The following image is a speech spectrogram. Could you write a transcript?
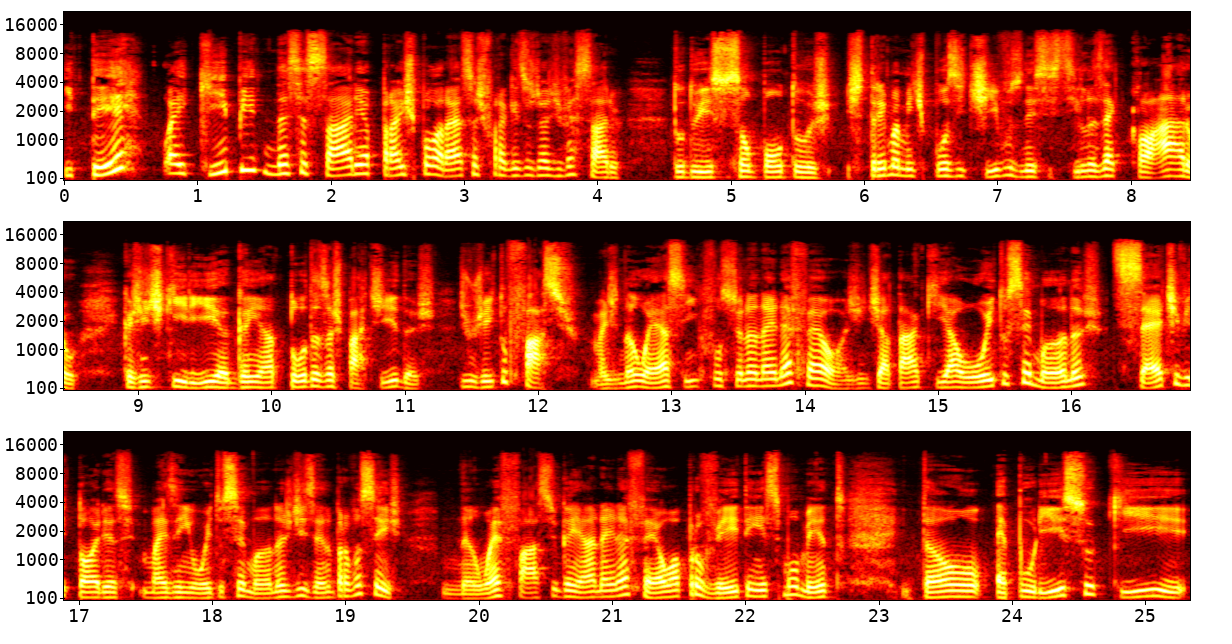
e ter a equipe necessária para explorar essas fraquezas do adversário. Tudo isso são pontos extremamente positivos nesses Steelers. É claro que a gente queria ganhar todas as partidas de um jeito fácil, mas não é assim que funciona na NFL. A gente já tá aqui há oito semanas, sete vitórias, mas em oito semanas, dizendo para vocês: não é fácil ganhar na NFL. Aproveitem esse momento. Então é por isso que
